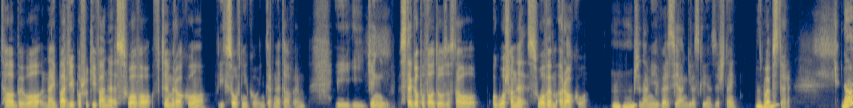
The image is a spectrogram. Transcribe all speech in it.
to było najbardziej poszukiwane słowo w tym roku w ich słowniku internetowym. I, i dzień, z tego powodu zostało ogłoszone słowem roku, mhm. przynajmniej w wersji angielskojęzycznej, mhm. Webster. No,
